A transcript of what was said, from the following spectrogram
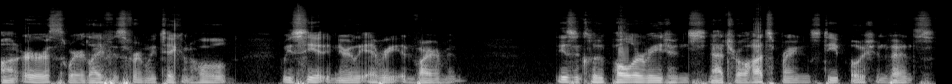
On Earth, where life has firmly taken hold, we see it in nearly every environment. These include polar regions, natural hot springs, deep ocean vents,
